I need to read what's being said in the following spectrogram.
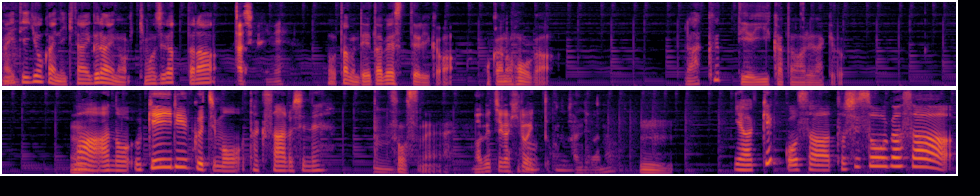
うん IT 業界に行きたいぐらいの気持ちだったら、確かにね。多分データベースってよりかは他の方が楽っていう言い方はあれだけど。うんまあ、あの、受け入り口もたくさんあるしね。うんそうっすね。間口が広いって感じかな。うん。いや、結構さ、年相がさ、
